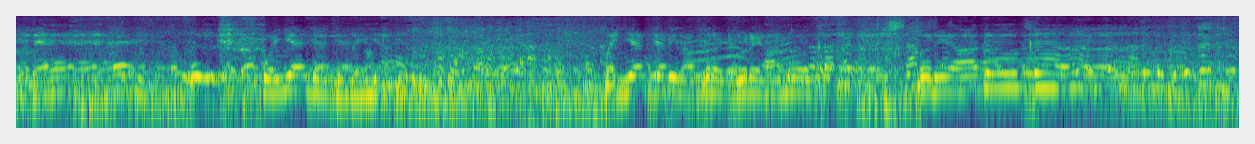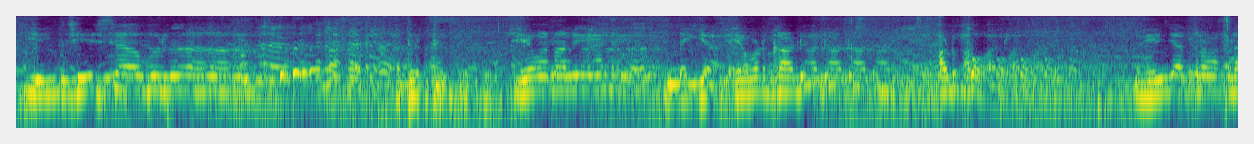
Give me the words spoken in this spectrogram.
ఒరే, ఒరే, నయ్యా నయ్యా మీరు అందరూ ఒరే ఆలోక ఒరే ఆలోక ఏం చేశావురా అదొట్టు ఏమనాలి నయ్యా ఎవడు కాడు అడుక్కోవాలి నువ్వేం చేస్తున్నావు అక్కడ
